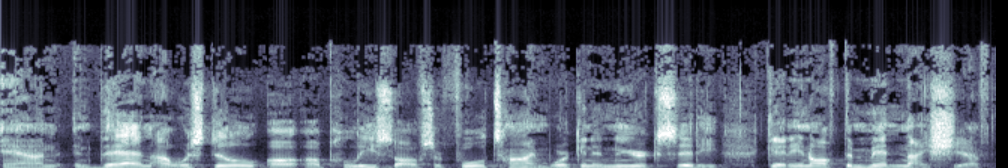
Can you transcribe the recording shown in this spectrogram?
and, and then I was still a, a police officer full time, working in New York City, getting off the midnight shift,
